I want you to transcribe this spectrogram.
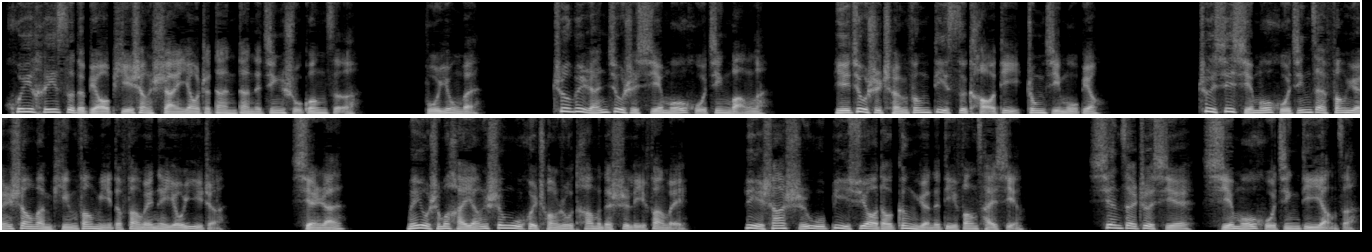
灰黑色的表皮上闪耀着淡淡的金属光泽。不用问，这蔚然就是邪魔虎鲸王了。也就是尘封第四考地终极目标。这些邪魔虎鲸在方圆上万平方米的范围内游弋着，显然没有什么海洋生物会闯入他们的势力范围。猎杀食物必须要到更远的地方才行。现在这些邪魔虎鲸的样子，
